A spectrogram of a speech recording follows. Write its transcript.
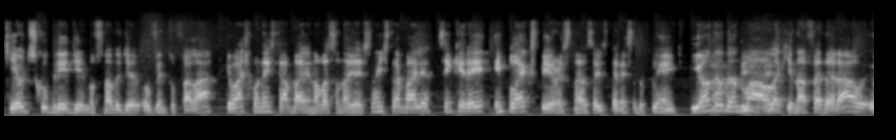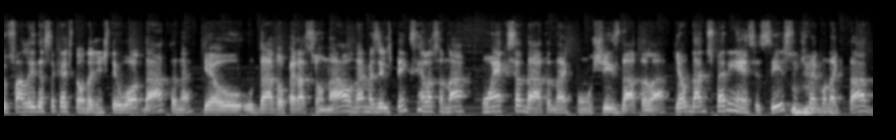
que eu descobri de, no final do dia ouvindo tu falar, que eu acho que quando a gente trabalha em inovação na gestão, a gente trabalha sem querer employee experience, né? Ou seja, experiência do cliente. E ontem ah, eu dando uma aula aqui na Federal, eu falei dessa questão da gente ter o OData, né? Que é o, o dado operacional, né? Mas ele tem que se relacionar com o Exadata, né? Com o X-Data lá, que é o dado de experiência. Se isso uhum. estiver conectado,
